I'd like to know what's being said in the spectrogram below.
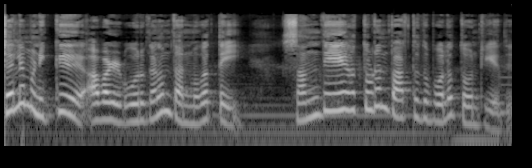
செல்லமணிக்கு அவள் ஒரு கணம் தன் முகத்தை சந்தேகத்துடன் பார்த்தது போல தோன்றியது.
